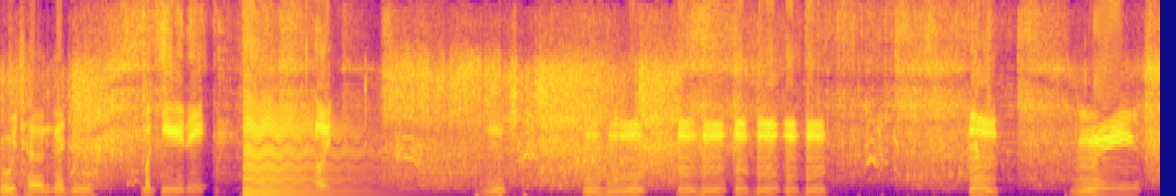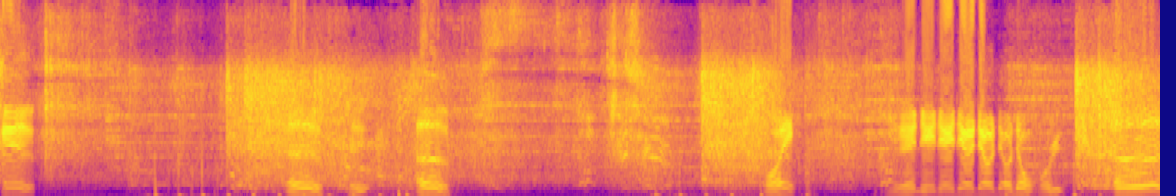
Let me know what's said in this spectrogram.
ดูเชิงกันอยู่เมื่อกี้ดิเอ้ยอืมอือหืออือหืออือหืออือหืออืม อืมเออเออเออเออโอ้ยเดี๋ยวเดี๋ยวเดี๋ยวเดี๋ยวเดี๋ยวเดี๋ยวโอ้ยเออ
